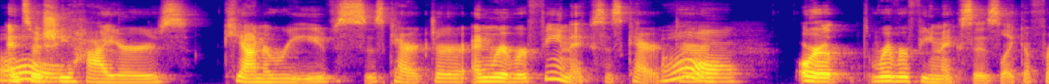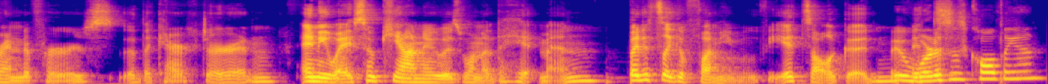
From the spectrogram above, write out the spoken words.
And so she Oh. hires Keanu Reeves' as character and River Phoenix's character Oh. Or River Phoenix is like a friend of hers, the character. And anyway, so Keanu is one of the hitmen, but it's like a funny movie. It's all good. Wait, what it's, is this called again?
